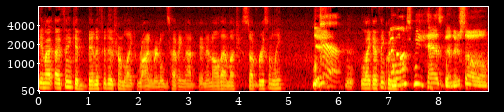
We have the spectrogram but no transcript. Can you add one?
and I, I think it benefited from like Ryan Reynolds having not been in all that much stuff recently. Yeah. yeah Like I think when And honestly, he has been. They're just all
